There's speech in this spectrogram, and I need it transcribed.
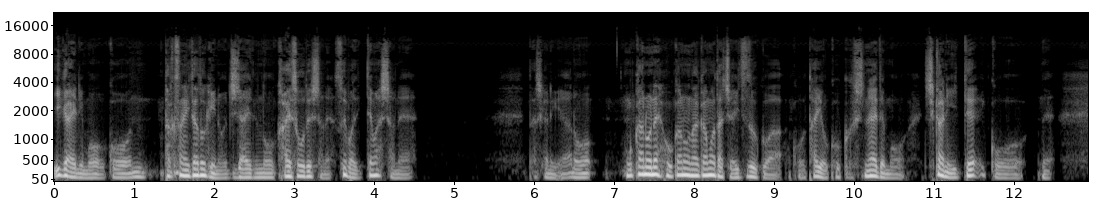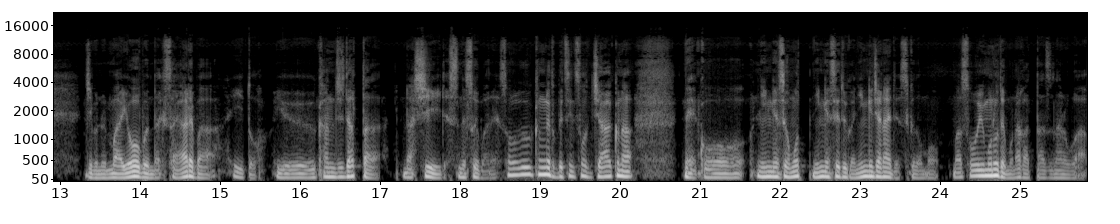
以外にも、こう、たくさんいた時の時代の階層でしたね。そういえば言ってましたね。確かに、あの、他のね、他の仲間たちや一族は、こう、太陽を克服しないでも、地下にいて、こう、ね、自分の、まあ、養分だけさえあればいいという感じだったらしいですね、そういえばね。そう考えると別にその邪悪な、ね、こう、人間性をも、人間性というか人間じゃないですけども、まあそういうものでもなかったはずなのが、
